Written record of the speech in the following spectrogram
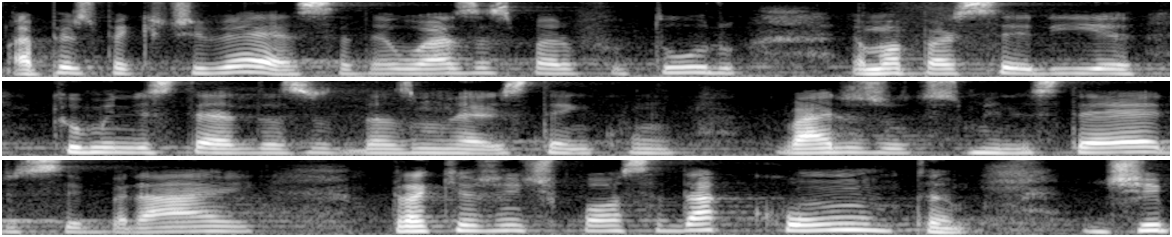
a perspectiva é essa. Né? O Asas para o Futuro é uma parceria que o Ministério das, das Mulheres tem com vários outros ministérios, SEBRAE, para que a gente possa dar conta de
